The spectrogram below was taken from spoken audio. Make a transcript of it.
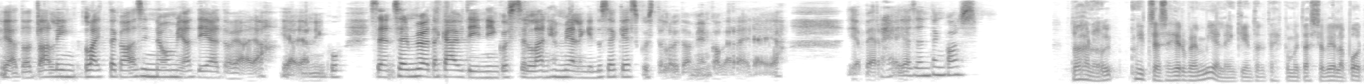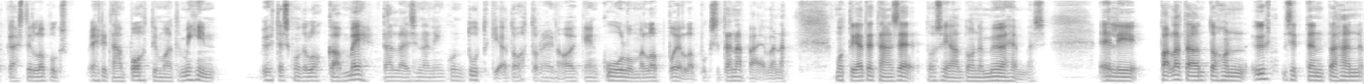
ja tota, link, laittakaa sinne omia tietoja ja, ja, ja niin kuin sen, sen myötä käytiin niin kuin sellainen ihan mielenkiintoisia keskusteluita omien kavereiden ja, ja perheenjäsenten kanssa. Tuohan oli itse asiassa hirveän mielenkiintoinen, että ehkä me tässä vielä podcastin lopuksi ehditään pohtimaan, että mihin yhteiskuntaluokkaan me tällaisina niin kuin tutkijatohtoreina oikein kuulumme loppujen lopuksi tänä päivänä, mutta jätetään se tosiaan tuonne myöhemmässä. Eli palataan tuohon sitten tähän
